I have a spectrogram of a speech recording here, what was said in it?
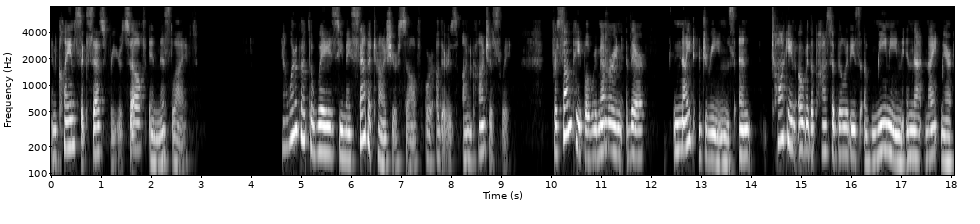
and claim success for yourself in this life. Now, what about the ways you may sabotage yourself or others unconsciously? For some people, remembering their night dreams and talking over the possibilities of meaning in that nightmare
